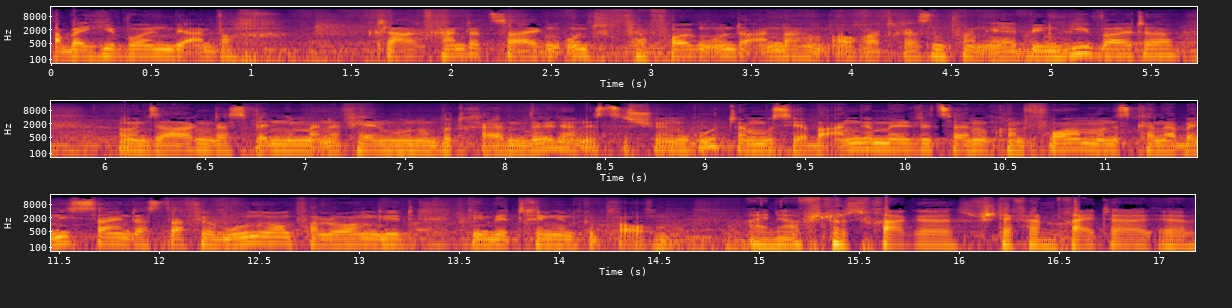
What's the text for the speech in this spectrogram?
aber hier wollen wir einfach klare Kante zeigen und verfolgen unter anderem auch Adressen von Airbnb weiter und sagen, dass wenn jemand eine Ferienwohnung betreiben will, dann ist das schön und gut, dann muss sie aber angemeldet sein und konform und es kann aber nicht sein, dass dafür Wohnraum verloren geht, den wir dringend gebrauchen. Eine Abschlussfrage. Stefan Breiter, äh,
